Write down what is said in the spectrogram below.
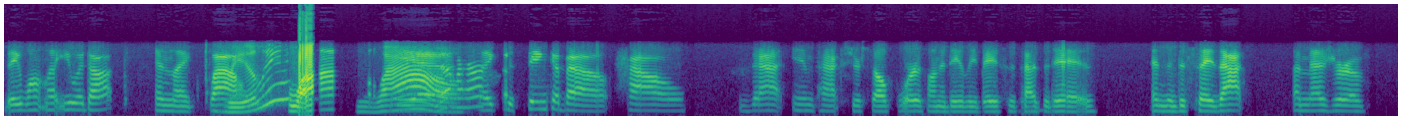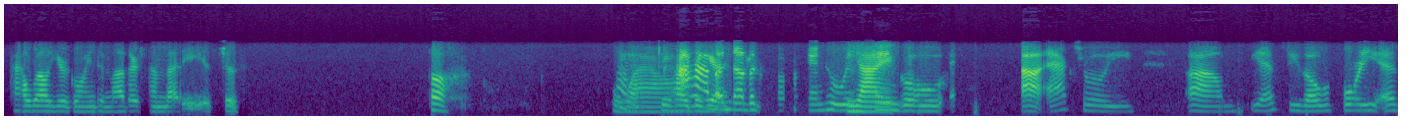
they won't let you adopt. And like, wow. Really? Wow. Wow. Yeah. Like to think about how that impacts your self worth on a daily basis as it is. And then to say that's a measure of how well you're going to mother somebody. Is just oh. Wow. I have hear. another girlfriend who is Yikes. single. Uh actually um yes she's over 40 as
